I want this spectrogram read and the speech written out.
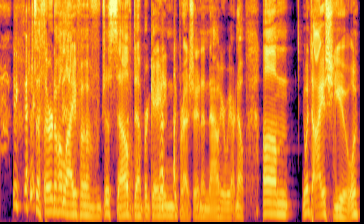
exactly. Just a third of a life of just self-deprecating depression, and now here we are. No, um, you went to ISU.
